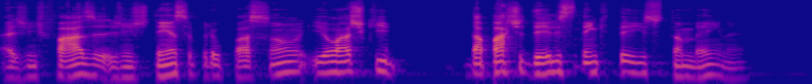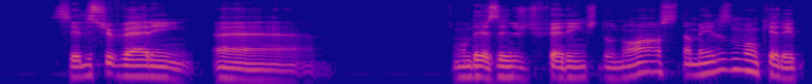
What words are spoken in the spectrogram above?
a gente faz, a gente tem essa preocupação e eu acho que da parte deles tem que ter isso também, né? Se eles tiverem é, um desejo diferente do nosso, também eles não vão querer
